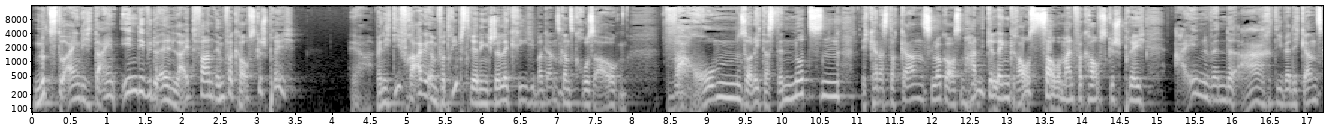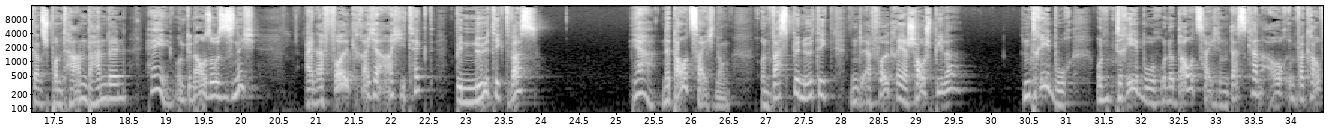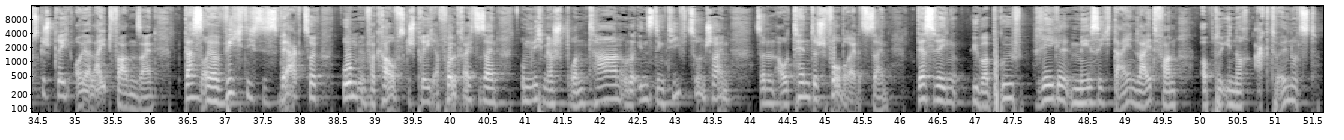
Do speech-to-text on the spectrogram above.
Nutzt du eigentlich deinen individuellen Leitfaden im Verkaufsgespräch? Ja, wenn ich die Frage im Vertriebstraining stelle, kriege ich immer ganz, ganz große Augen. Warum soll ich das denn nutzen? Ich kann das doch ganz locker aus dem Handgelenk rauszaubern, mein Verkaufsgespräch. Einwände, ach, die werde ich ganz, ganz spontan behandeln. Hey, und genau so ist es nicht. Ein erfolgreicher Architekt benötigt was? Ja, eine Bauzeichnung. Und was benötigt ein erfolgreicher Schauspieler? Ein Drehbuch. Und ein Drehbuch und eine Bauzeichnung, das kann auch im Verkaufsgespräch euer Leitfaden sein. Das ist euer wichtigstes Werkzeug, um im Verkaufsgespräch erfolgreich zu sein, um nicht mehr spontan oder instinktiv zu entscheiden, sondern authentisch vorbereitet zu sein. Deswegen überprüf regelmäßig deinen Leitfaden, ob du ihn noch aktuell nutzt.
